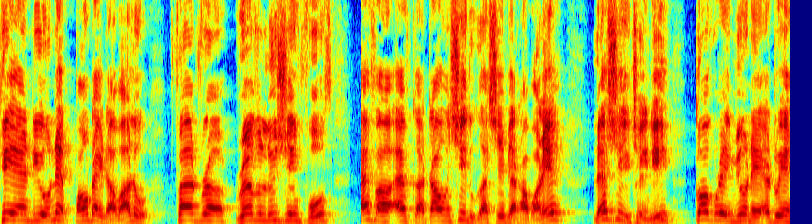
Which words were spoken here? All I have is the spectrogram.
KNDO နဲ့ပေါင်းတိုက်တာပါလို့ Federal Revolution Force FRF ကတာဝန်ရှိသူကရှင်းပြထားပါတယ်။လက်ရှိအချိန်ထိကော့ဂရိတ်မြို့နယ်အတွင်း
